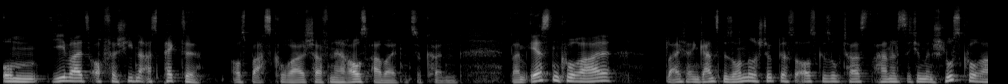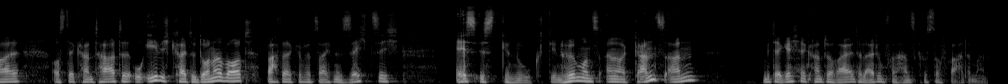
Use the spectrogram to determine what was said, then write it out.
um jeweils auch verschiedene Aspekte aus Bachs Choralschaffen herausarbeiten zu können. Beim ersten Choral, gleich ein ganz besonderes Stück, das du ausgesucht hast, handelt es sich um den Schlusschoral aus der Kantate O Ewigkeit, du Donnerwort, Bachwerkeverzeichnis 60, Es ist genug. Den hören wir uns einmal ganz an mit der Gächner-Kantorei unter Leitung von Hans-Christoph Rademann.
